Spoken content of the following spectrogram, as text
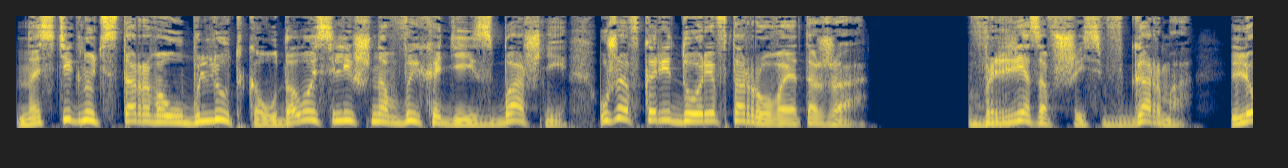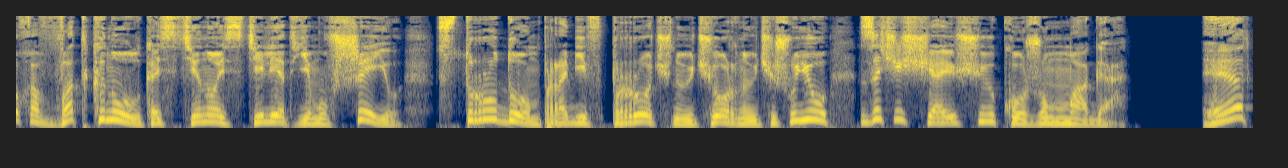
Настигнуть старого ублюдка удалось лишь на выходе из башни, уже в коридоре второго этажа. Врезавшись в гарма, Леха воткнул костяной стилет ему в шею, с трудом пробив прочную черную чешую, защищающую кожу мага. «Это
